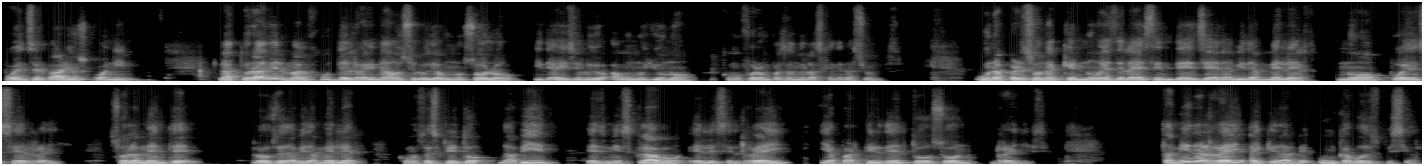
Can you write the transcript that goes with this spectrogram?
pueden ser varios Kuanim. La Torá del Malhut del reinado se lo dio a uno solo y de ahí se lo dio a uno y uno como fueron pasando las generaciones. Una persona que no es de la descendencia de David Amelech no puede ser rey. Solamente los de David Amelech como está escrito, David es mi esclavo, él es el rey y a partir de él todos son reyes. También al rey hay que darle un cabo especial.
